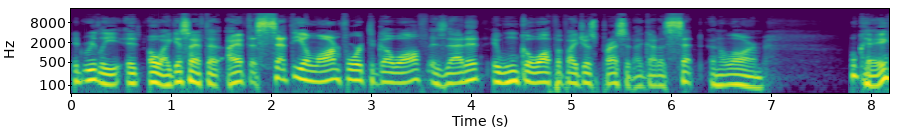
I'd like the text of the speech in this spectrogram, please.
It really. It. Oh, I guess I have to. I have to set the alarm for it to go off. Is that it? It won't go off if I just press it. I got to set an alarm. Okay.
